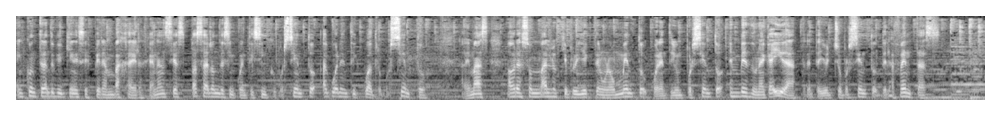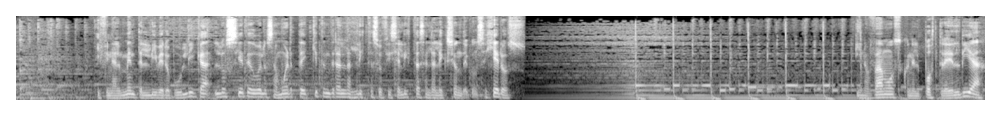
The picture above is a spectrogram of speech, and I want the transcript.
encontrando que quienes esperan baja de las ganancias pasaron de 55% a 44%. Además, ahora son más los que proyectan un aumento, 41%, en vez de una caída, 38% de las ventas. Y finalmente el Libero publica los siete duelos a muerte que tendrán las listas oficialistas en la elección de consejeros. Vamos con el postre del día.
